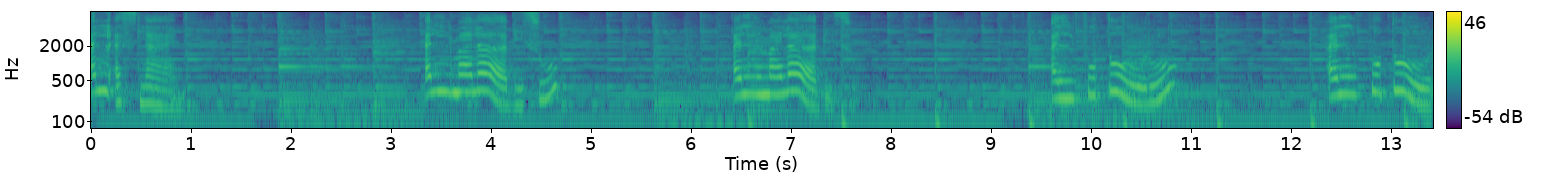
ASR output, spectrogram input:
الأسنان. الملابس. الملابس. الفطور. الفطور.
